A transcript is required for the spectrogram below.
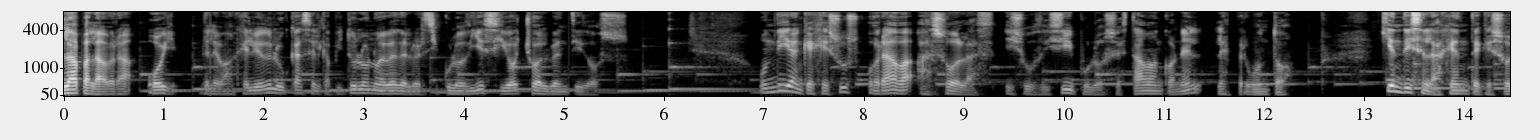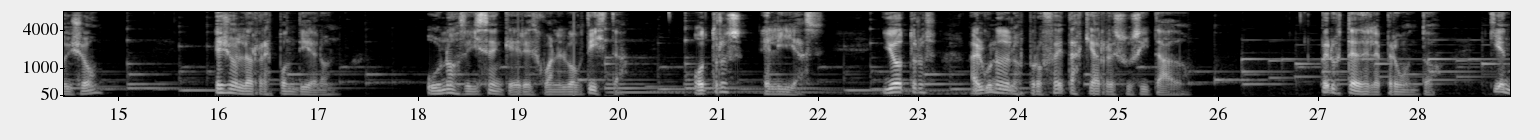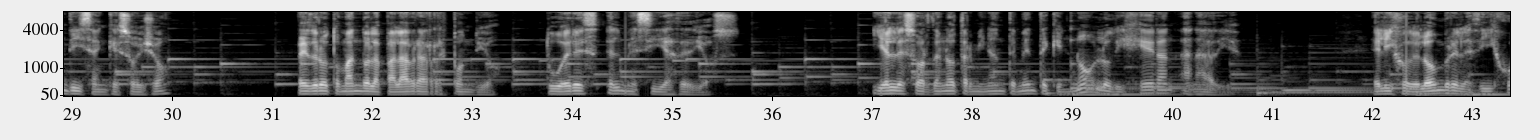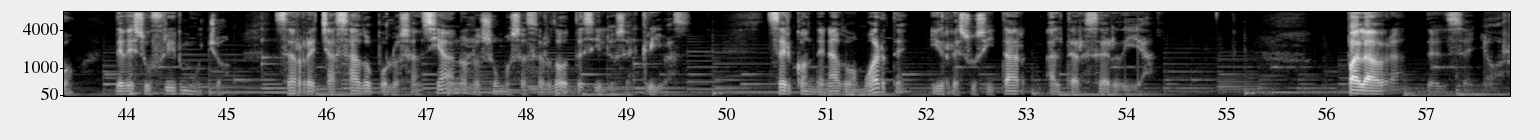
La palabra hoy del Evangelio de Lucas, el capítulo 9 del versículo 18 al 22. Un día en que Jesús oraba a solas y sus discípulos estaban con él, les preguntó, ¿quién dice la gente que soy yo? Ellos le respondieron, unos dicen que eres Juan el Bautista, otros Elías, y otros algunos de los profetas que ha resucitado. Pero ustedes le preguntó, ¿quién dicen que soy yo? Pedro tomando la palabra respondió, Tú eres el Mesías de Dios. Y él les ordenó terminantemente que no lo dijeran a nadie. El Hijo del Hombre les dijo, debe sufrir mucho, ser rechazado por los ancianos, los sumos sacerdotes y los escribas, ser condenado a muerte y resucitar al tercer día. Palabra del Señor.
